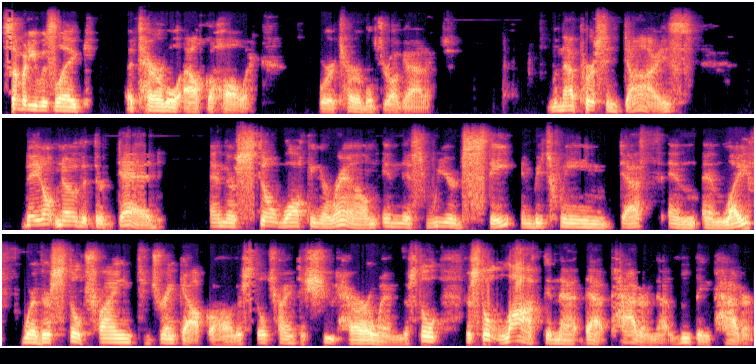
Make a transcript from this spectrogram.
somebody was like a terrible alcoholic or a terrible drug addict when that person dies, they don't know that they're dead and they're still walking around in this weird state in between death and, and life where they're still trying to drink alcohol. They're still trying to shoot heroin. They're still they're still locked in that that pattern that looping pattern.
